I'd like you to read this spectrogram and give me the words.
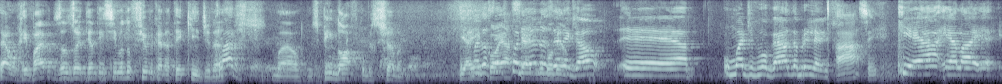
É, um revival dos anos 80 em cima do filme Karate Kid, né? Claro. Uma- um spin-off, como se chama. E aí, Mas as qual é a série do coreanas momento? é legal. É uma advogada brilhante. Ah, sim. que é ela é- é-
